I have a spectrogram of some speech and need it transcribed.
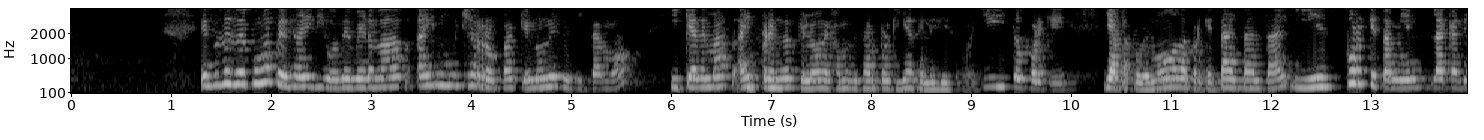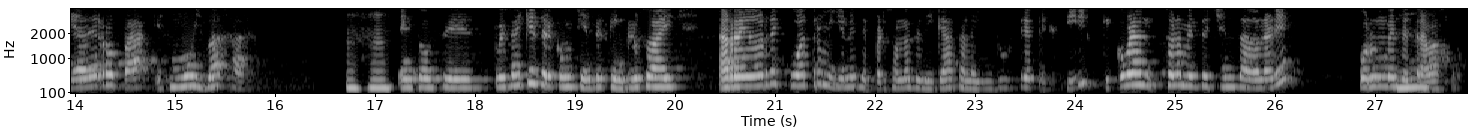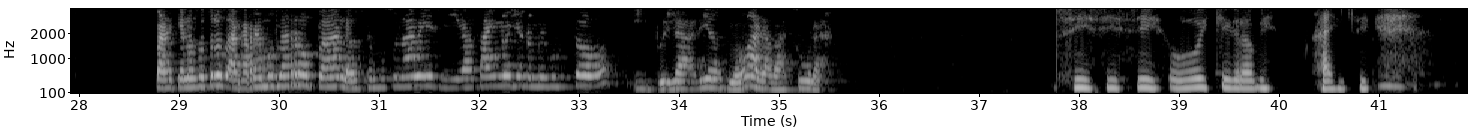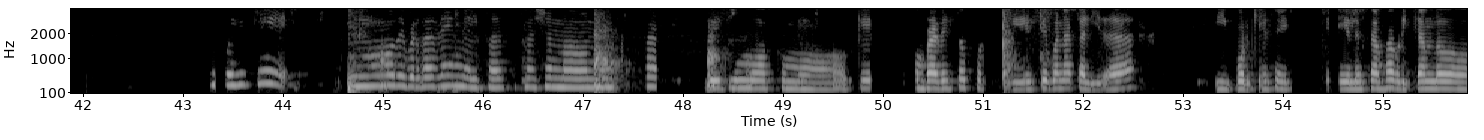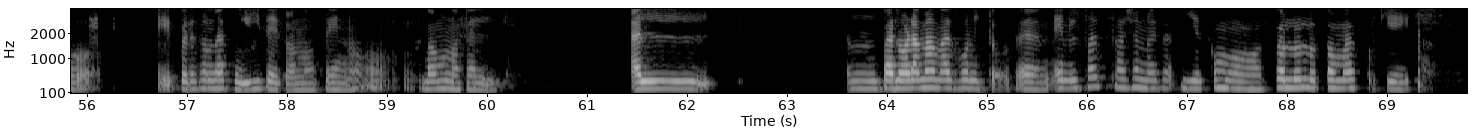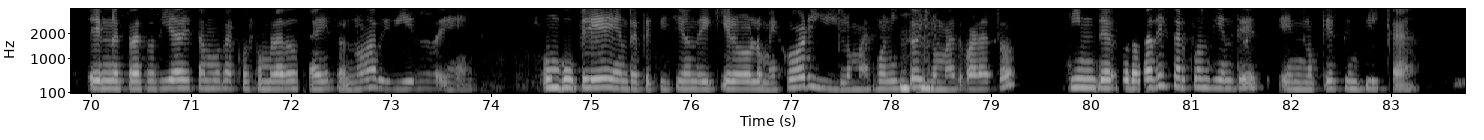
Entonces me pongo a pensar y digo, de verdad hay mucha ropa que no necesitamos y que además hay prendas que luego dejamos de usar porque ya se les hizo un hoyito, porque ya pasó de moda, porque tal, tal, tal. Y es porque también la calidad de ropa es muy baja. Entonces, pues hay que ser conscientes que incluso hay alrededor de 4 millones de personas dedicadas a la industria textil que cobran solamente 80 dólares por un mes de trabajo para que nosotros agarremos la ropa, la usemos una vez y digas, ay, no, ya no me gustó, y pues ya, adiós, ¿no? A la basura. Sí, sí, sí. Uy, qué grave. Ay, sí. Pues es que, no, de verdad en el fast fashion no, nunca decimos como que comprar esto porque es de buena calidad y porque se lo están fabricando eh, personas felices o no sé, ¿no? Vámonos al, al mm, panorama más bonito. O sea, en el fast fashion no es así, es como solo lo tomas porque en nuestra sociedad estamos acostumbrados a eso, ¿no? A vivir eh, un bucle en repetición de quiero lo mejor y lo más bonito y lo más barato, sin de verdad estar conscientes en lo que esto implica,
